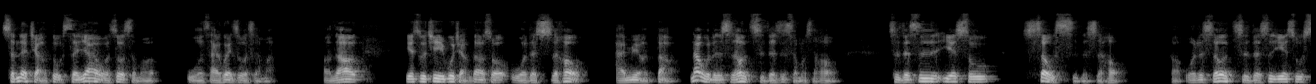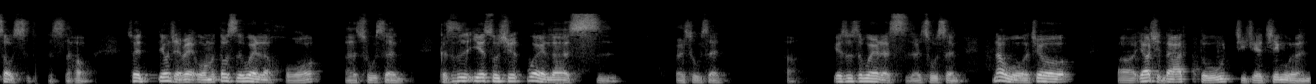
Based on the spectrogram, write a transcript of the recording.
神的角度，神要我做什么，我才会做什么。好，然后耶稣进一步讲到说，我的时候还没有到。那我的时候指的是什么时候？指的是耶稣受死的时候。好，我的时候指的是耶稣受死的时候。所以弟兄姐妹，我们都是为了活而出生，可是耶稣是为了死而出生。啊，耶稣是为了死而出生。那我就。呃，邀请大家读几节经文，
